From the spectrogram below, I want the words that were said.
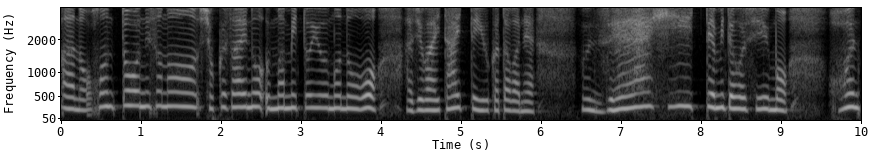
あの本当にその食材のうまみというものを味わいたいいっていう方はねぜひ行ってみてほしい。もう本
